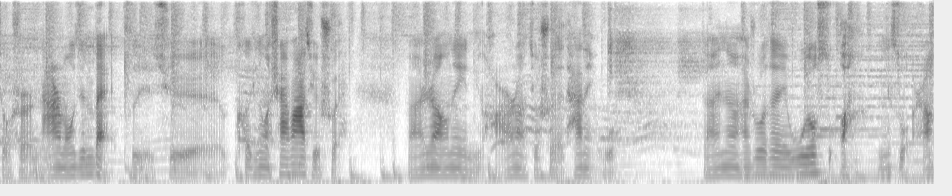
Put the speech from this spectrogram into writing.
就是拿着毛巾被，自己去客厅的沙发去睡，完了让那女孩呢就睡在他那屋。来呢还说他那屋有锁，你锁上。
